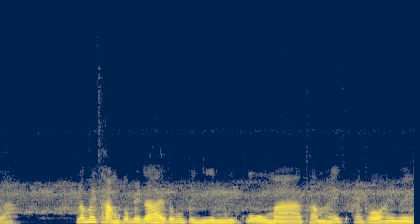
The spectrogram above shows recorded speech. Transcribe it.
จ้ะแล้วไม่ทำก็ไม่ได้ต้องไปยืมกู้มาทำให้ให้พ่อให้แม่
